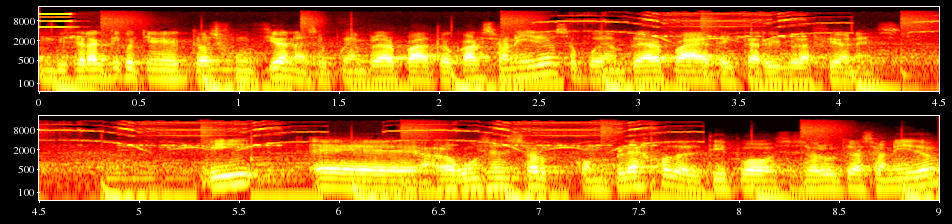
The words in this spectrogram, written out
Un piezo eléctrico tiene dos funciones, se puede emplear para tocar sonidos, se puede emplear para detectar vibraciones. Y eh, algún sensor complejo del tipo sensor ultrasonido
